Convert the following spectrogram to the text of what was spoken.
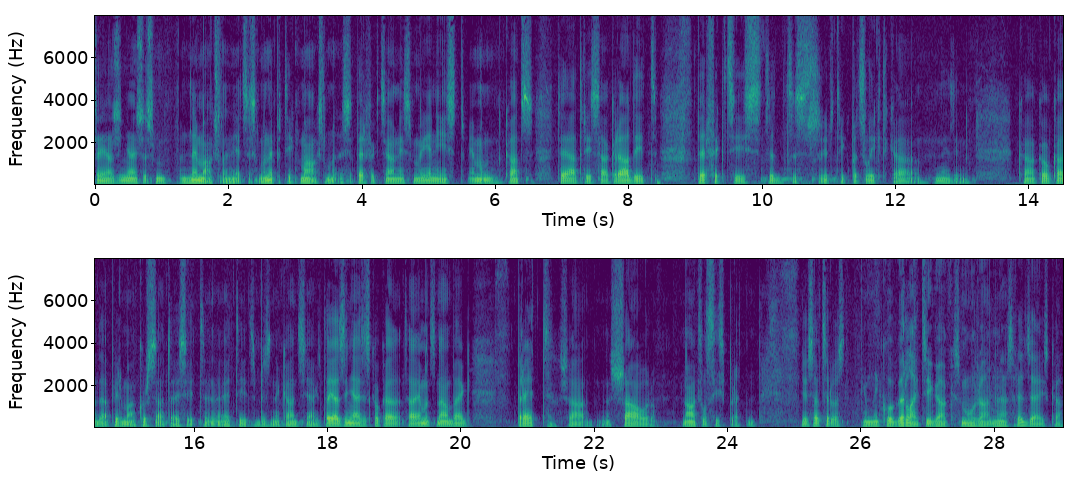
Tajā ziņā es esmu nemāksliniecis. Man nepatīk māksla. Es perfekcionismu ienīstu. Ja man kāds teātrī sāk rādīt perfekcijas, tad tas ir tikpat slikti kā nezinu kā kaut kādā pirmā kursā taisīt eh, etīdes bez nekādas jēgas. Tajā ziņā es kaut kā tā emocionāli baigi pret šādu šauru mākslas izpratni. Es atceros, ka neko garlaicīgāku mūžā neesmu redzējis. Kā,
